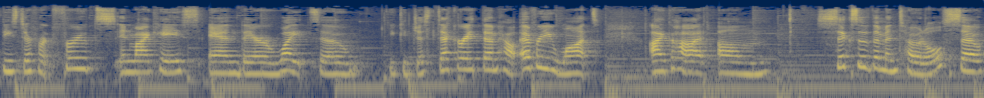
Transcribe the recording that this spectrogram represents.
these different fruits in my case and they're white so you could just decorate them however you want. I got um, six of them in total. So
